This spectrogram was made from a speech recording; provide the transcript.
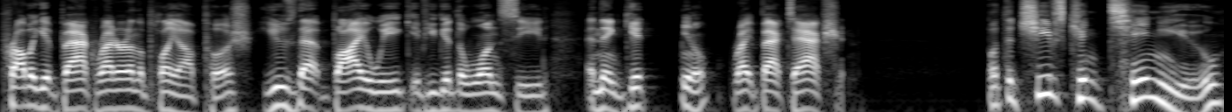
Probably get back right around the playoff push. Use that bye week if you get the one seed and then get, you know, right back to action. But the Chiefs continue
